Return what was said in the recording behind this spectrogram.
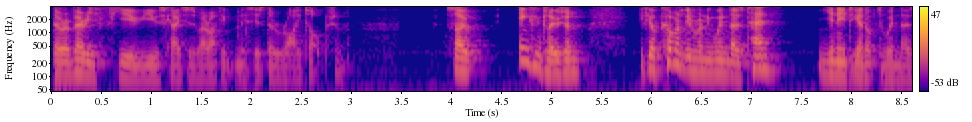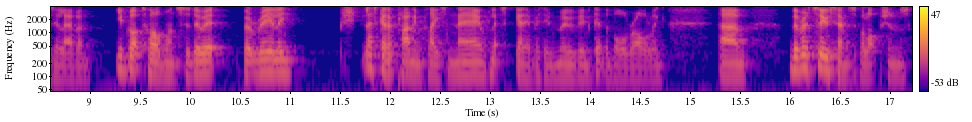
there are very few use cases where I think this is the right option. So, in conclusion, if you're currently running Windows 10, you need to get up to Windows 11. You've got 12 months to do it, but really, let's get a plan in place now. Let's get everything moving, get the ball rolling. Um, there are two sensible options.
